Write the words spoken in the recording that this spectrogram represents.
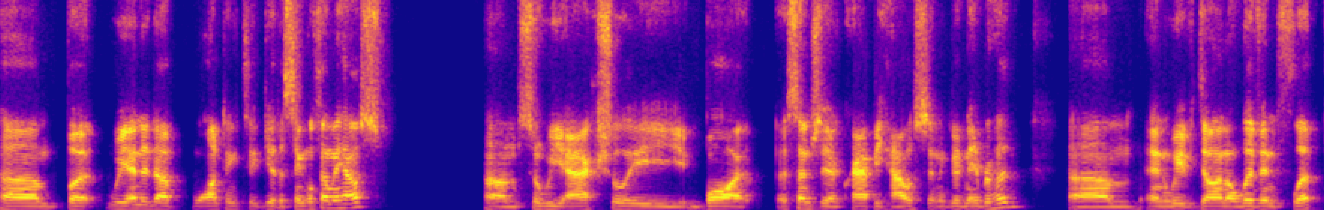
um, but we ended up wanting to get a single family house. Um, so we actually bought essentially a crappy house in a good neighborhood. Um, and we've done a live-in flip.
